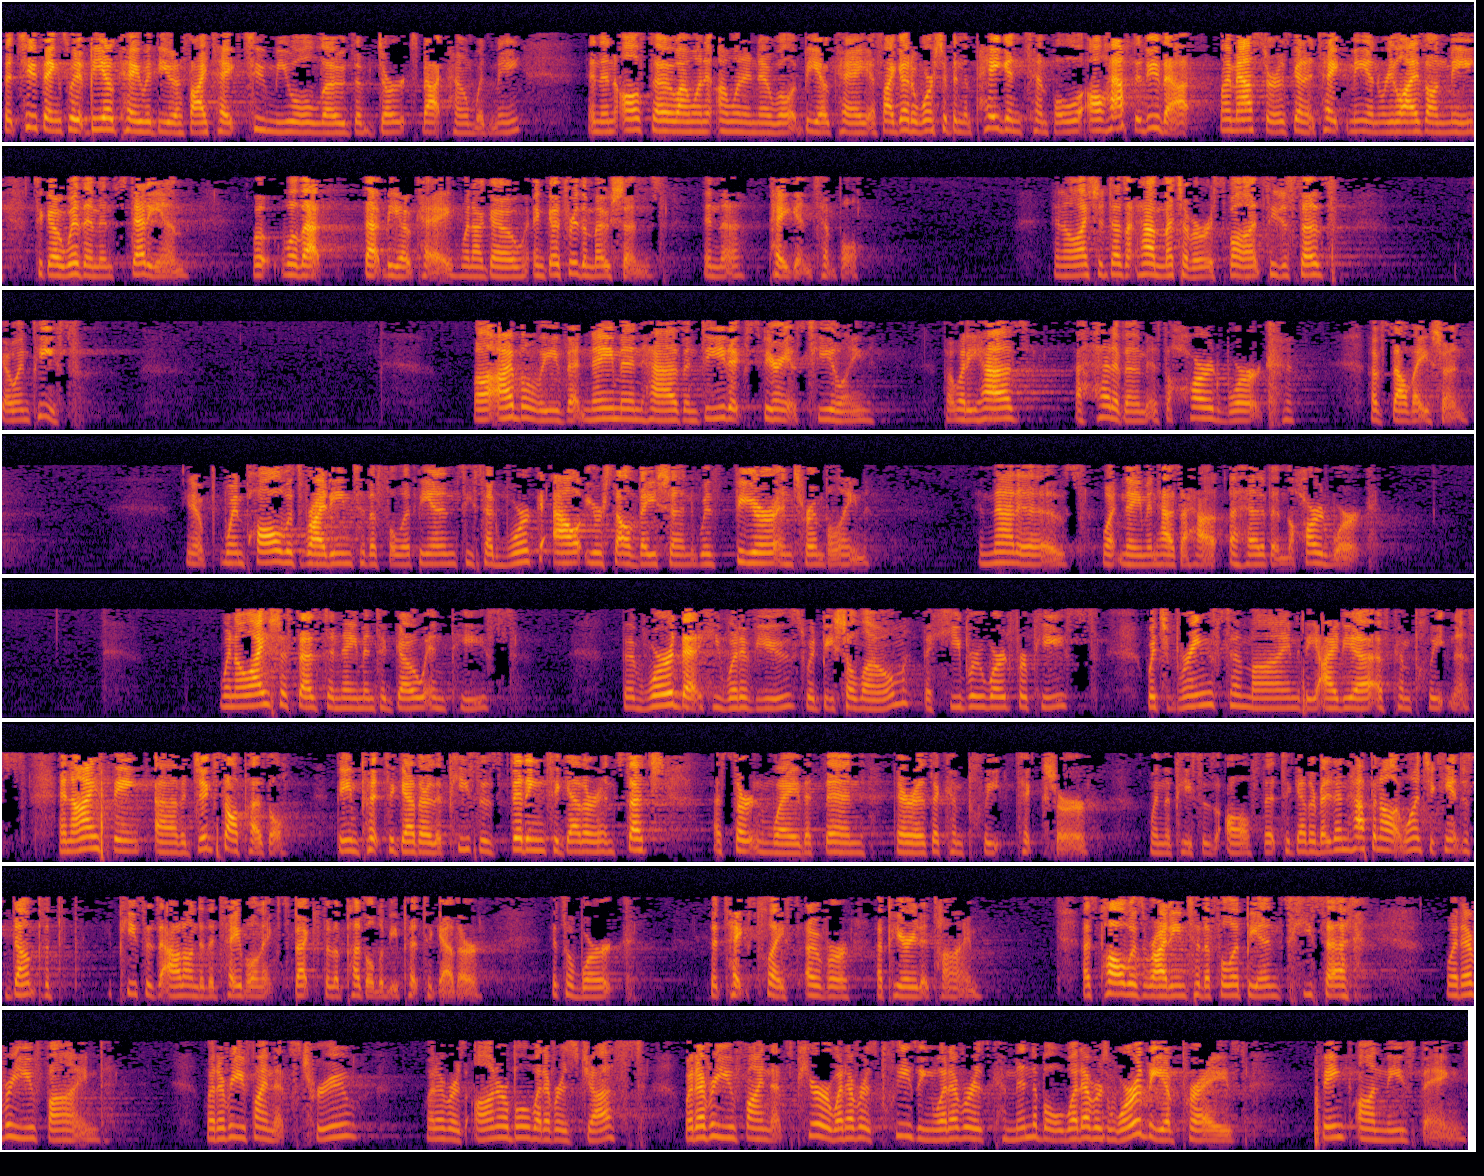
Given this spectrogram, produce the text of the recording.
But two things. Would it be okay with you if I take two mule loads of dirt back home with me? And then also, I want to, I want to know, will it be okay if I go to worship in the pagan temple? I'll have to do that. My master is going to take me and relies on me to go with him and study him. Will, will that, that be okay when I go and go through the motions in the pagan temple? And Elisha doesn't have much of a response. He just says, go in peace. Well, I believe that Naaman has indeed experienced healing, but what he has ahead of him is the hard work of salvation. You know, when Paul was writing to the Philippians, he said, work out your salvation with fear and trembling. And that is what Naaman has ahead of him, the hard work. When Elisha says to Naaman to go in peace, the word that he would have used would be shalom, the Hebrew word for peace, which brings to mind the idea of completeness. And I think uh, of a jigsaw puzzle being put together, the pieces fitting together in such a certain way that then there is a complete picture when the pieces all fit together. But it doesn't happen all at once. You can't just dump the pieces out onto the table and expect for the puzzle to be put together. It's a work that takes place over a period of time. As Paul was writing to the Philippians, he said, whatever you find, whatever you find that's true, whatever is honorable, whatever is just, whatever you find that's pure, whatever is pleasing, whatever is commendable, whatever is worthy of praise, think on these things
